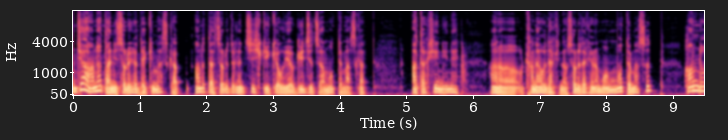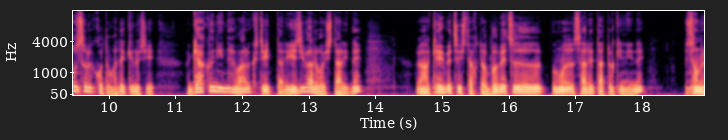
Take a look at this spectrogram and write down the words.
じゃああなたにそれができますか？あなたそれだけの知識教養技術は持ってますか？私にねあの叶うだけのそれだけのもの持ってます？反論することができるし逆にね悪口言ったり意地悪をしたりね軽蔑したことを侮蔑された時にねその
